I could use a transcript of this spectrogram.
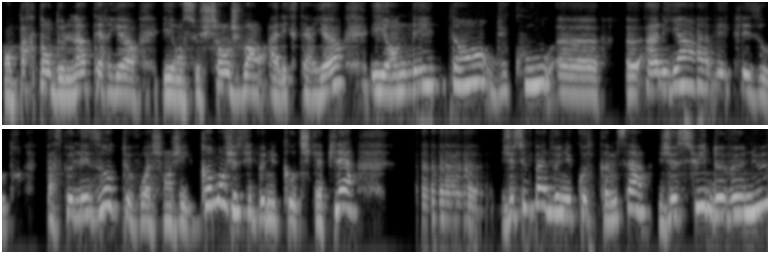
en partant de l'intérieur et en se changeant à l'extérieur et en étant du coup euh, euh, un lien avec les autres, parce que les autres te voient changer. Comment je suis devenue coach capillaire? Euh, Je suis pas devenue coach comme ça. Je suis devenue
